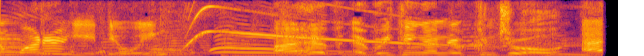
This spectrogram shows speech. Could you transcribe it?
And what are you doing? I have everything under control.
